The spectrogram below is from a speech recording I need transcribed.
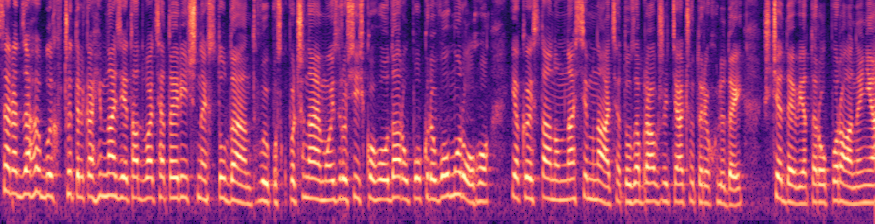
Серед загиблих вчителька гімназії та 20-річний студент. Випуск починаємо із російського удару по Кривому Рогу, який станом на 17-ту забрав життя чотирьох людей. Ще дев'ятеро поранені.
